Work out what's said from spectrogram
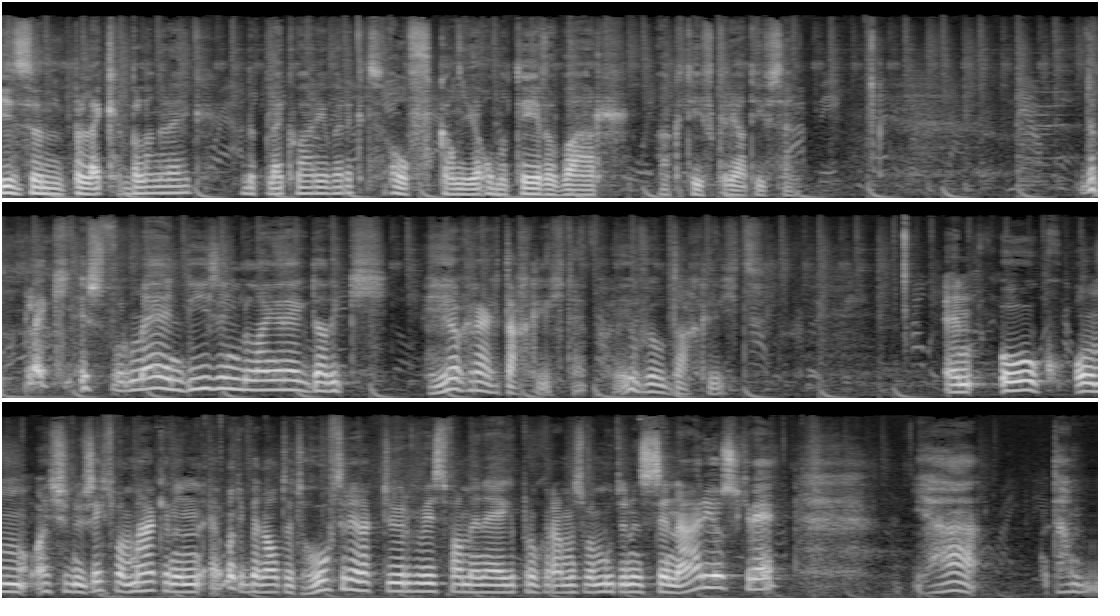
Is een plek belangrijk? De plek waar je werkt? Of kan je om het even waar actief creatief zijn? De plek is voor mij in die zin belangrijk dat ik heel graag daglicht heb. Heel veel daglicht. En ook om, als je nu zegt, we maken een... Want ik ben altijd hoofdredacteur geweest van mijn eigen programma's. We moeten een scenario schrijven. Ja, dan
